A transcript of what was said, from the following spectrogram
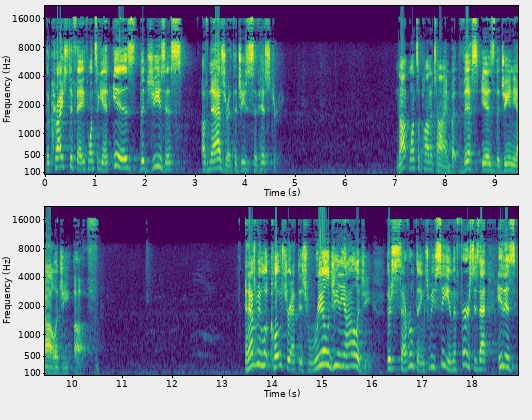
the Christ of faith, once again, is the Jesus of Nazareth, the Jesus of history. Not once upon a time, but this is the genealogy of. And as we look closer at this real genealogy, there's several things we see. And the first is that it is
